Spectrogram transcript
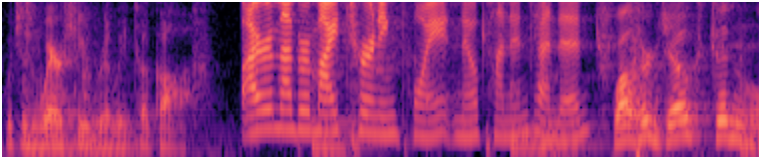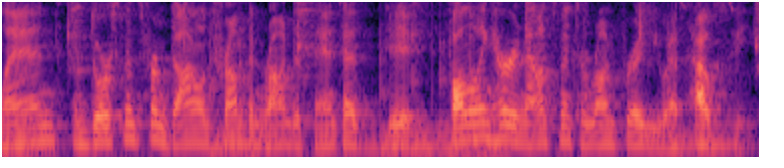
which is where she really took off. I remember my turning point, no pun intended. While her jokes didn't land, endorsements from Donald Trump and Ron DeSantis did, following her announcement to run for a US House seat.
